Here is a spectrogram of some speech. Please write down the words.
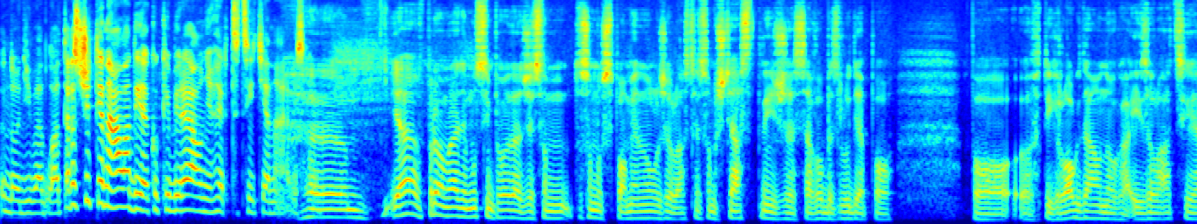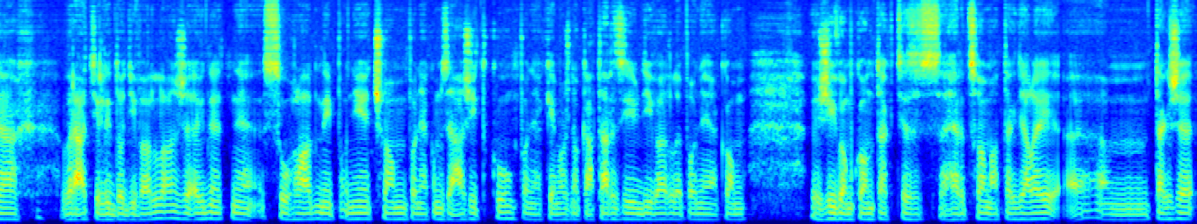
do divadla? Teraz či tie nálady, ako keby reálne herci cítia na um, Ja v prvom rade musím povedať, že som, to som už spomenul, že vlastne som šťastný, že sa vôbec ľudia po po v tých lockdownoch a izoláciách vrátili do divadla, že evidentne sú hladní po niečom, po nejakom zážitku, po nejakej možno katarzii v divadle, po nejakom živom kontakte s hercom a tak ďalej. Um, takže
